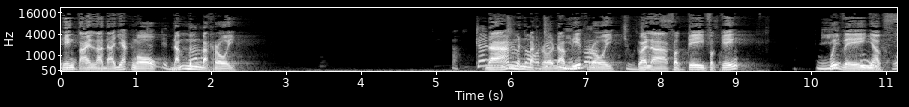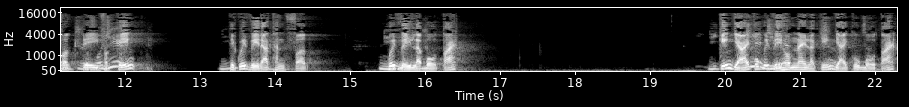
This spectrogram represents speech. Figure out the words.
hiện tại là đã giác ngộ, đã minh bạch rồi. Đã minh bạch rồi, đã biết rồi, gọi là phật tri phật kiến. Quý vị nhập phật tri phật kiến, thì quý vị đã thành phật. Quý vị là bồ tát. Kiến giải của quý vị hôm nay là kiến giải của bồ tát.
